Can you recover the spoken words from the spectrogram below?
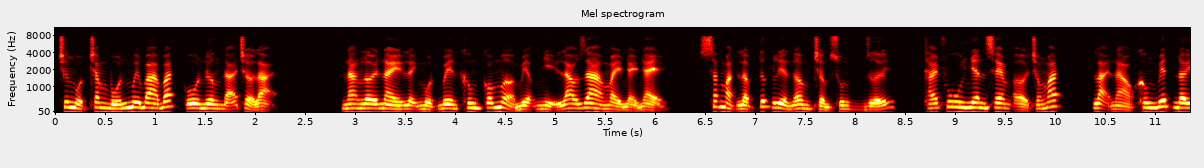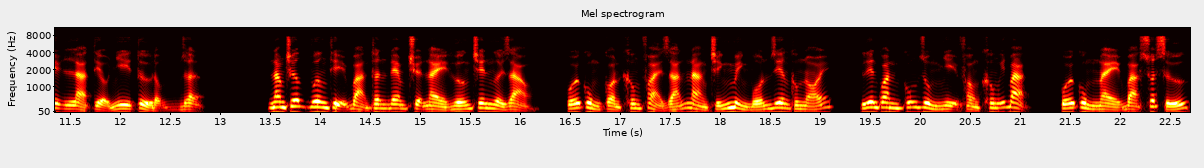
chương 143 bắt cô nương đã trở lại. Nàng lời này lệnh một bên không có mở miệng nhị lao ra mày nhảy nhảy, sắc mặt lập tức liền âm trầm xuống dưới, thái phu nhân xem ở trong mắt, lại nào không biết đây là tiểu nhi tử động giận. Năm trước vương thị bản thân đem chuyện này hướng trên người rảo, cuối cùng còn không phải dán nàng chính mình vốn riêng không nói, liên quan cũng dùng nhị phòng không ít bạc, cuối cùng này bạc xuất xứ,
